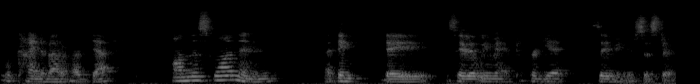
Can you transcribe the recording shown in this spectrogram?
we're kind of out of our depth on this one and I think they say that we may have to forget saving your sister.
